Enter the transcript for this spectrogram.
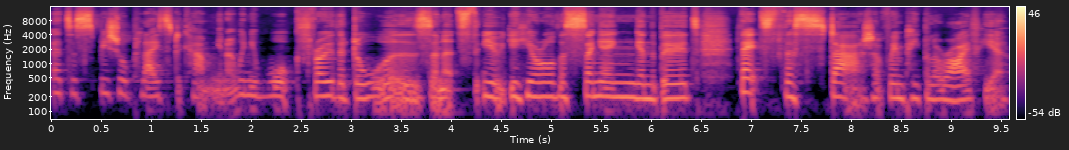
it's a special place to come. You know, when you walk through the doors and it's you, you hear all the singing and the birds. That's the start of when people arrive here.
